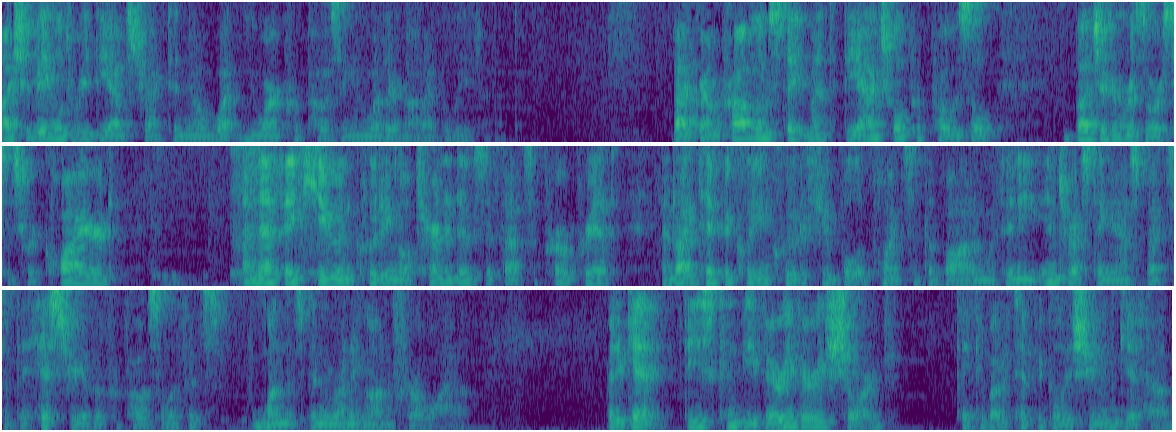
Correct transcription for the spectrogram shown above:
I should be able to read the abstract and know what you are proposing and whether or not I believe in it. Background problem statement, the actual proposal, budget and resources required, an FAQ including alternatives if that's appropriate, and I typically include a few bullet points at the bottom with any interesting aspects of the history of a proposal if it's one that's been running on for a while. But again, these can be very, very short. Think about a typical issue in GitHub.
